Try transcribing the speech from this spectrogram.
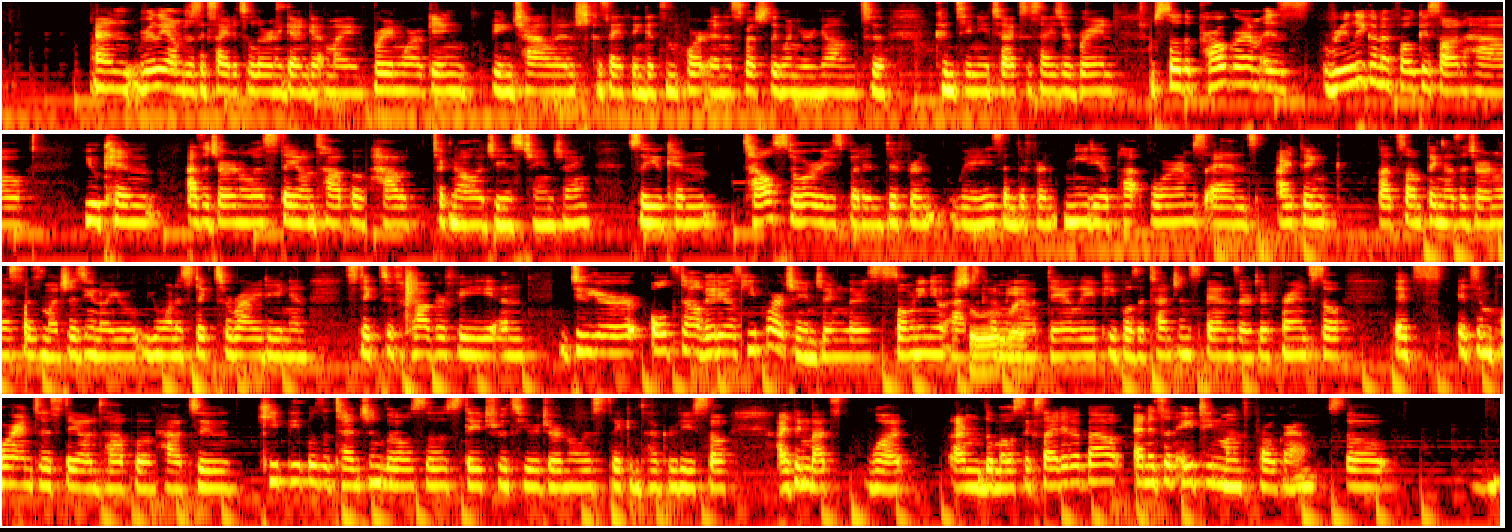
And really, I'm just excited to learn again, get my brain working, being challenged, because I think it's important, especially when you're young, to continue to exercise your brain. So, the program is really going to focus on how you can, as a journalist, stay on top of how technology is changing. So, you can tell stories, but in different ways and different media platforms. And I think that's something as a journalist as much as you know you, you want to stick to writing and stick to photography and do your old style videos people are changing. There's so many new apps Absolutely. coming out daily. People's attention spans are different. So it's it's important to stay on top of how to keep people's attention but also stay true to your journalistic integrity. So i think that's what i'm the most excited about. And it's an 18 month program. So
